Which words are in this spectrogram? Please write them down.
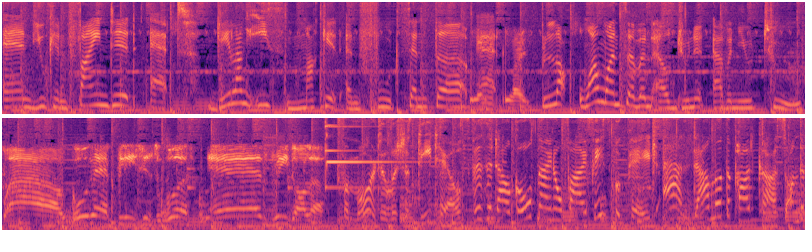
And you can find it at Geylang East Market and Food Center at right. Block 117 Aljunied Avenue 2. Wow. Go there, please. It's worth every dollar. For more delicious details, visit our Gold 905 Facebook page and download the podcast on the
